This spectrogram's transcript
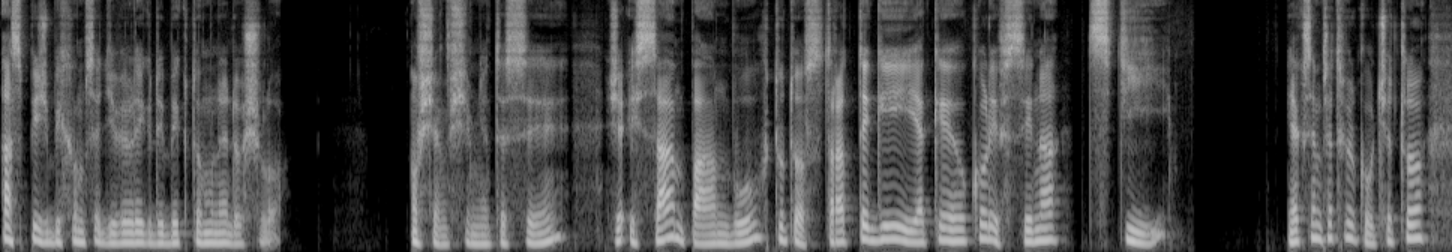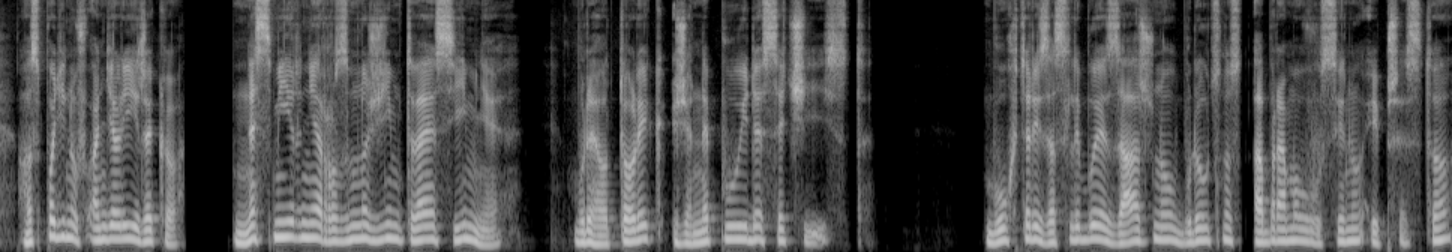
a spíš bychom se divili, kdyby k tomu nedošlo. Ovšem všimněte si, že i sám pán Bůh tuto strategii jakéhokoliv syna ctí. Jak jsem před chvilkou četl, hospodinův andělí řekl, nesmírně rozmnožím tvé símě, bude ho tolik, že nepůjde se číst. Bůh tedy zaslibuje zářnou budoucnost Abramovu synu i přesto,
